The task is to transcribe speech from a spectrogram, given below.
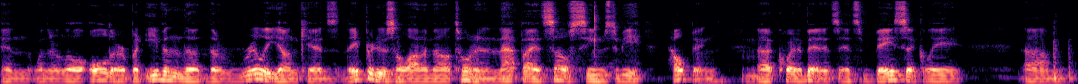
and when they're a little older, but even the the really young kids, they produce a lot of melatonin, and that by itself seems to be helping uh, quite a bit. It's it's basically um,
